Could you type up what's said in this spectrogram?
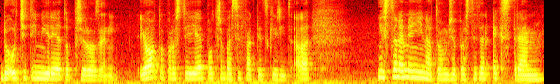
Do určitý míry je to přirozený. Jo, to prostě je potřeba si fakticky říct, ale nic to nemění na tom, že prostě ten extrém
